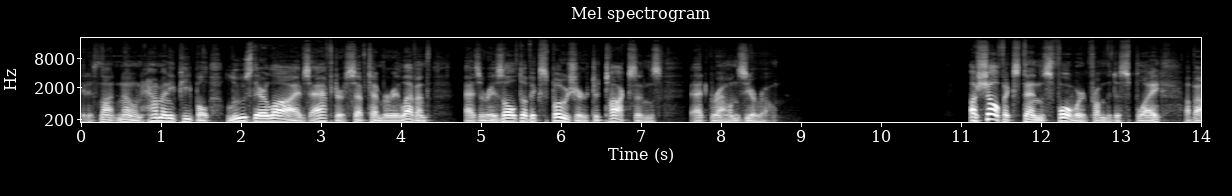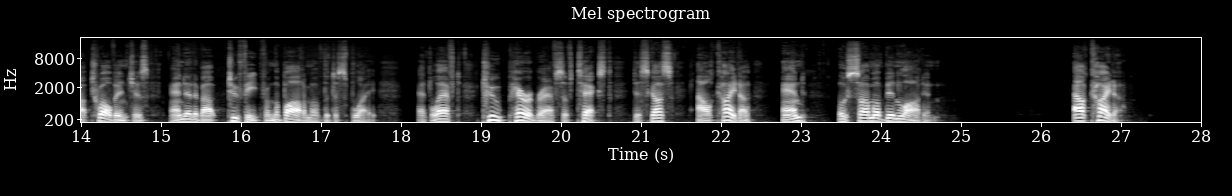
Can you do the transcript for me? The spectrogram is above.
It is not known how many people lose their lives after September 11th as a result of exposure to toxins at Ground Zero. A shelf extends forward from the display about 12 inches and at about 2 feet from the bottom of the display. At left, two paragraphs of text discuss Al Qaeda and Osama bin Laden. Al Qaeda.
